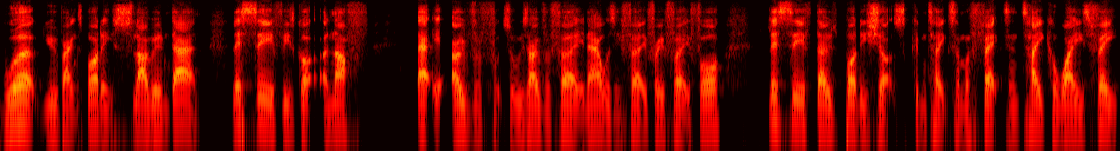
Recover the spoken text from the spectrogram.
work Eubank's body slow him down. Let's see if he's got enough it over so he's over 30 now was he 33 34 let's see if those body shots can take some effect and take away his feet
